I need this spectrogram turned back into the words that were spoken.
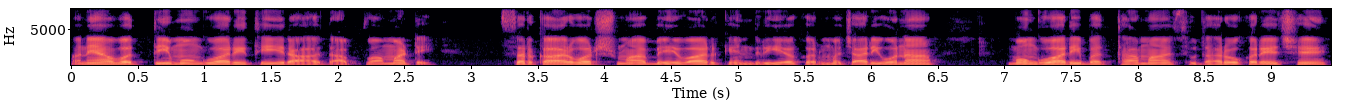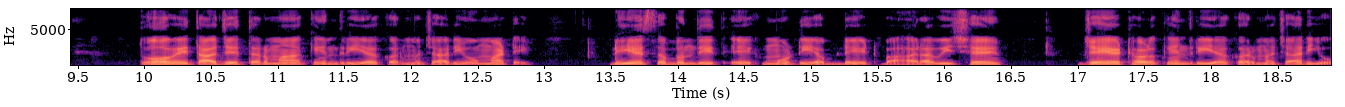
અને આ વધતી મોંઘવારીથી રાહત આપવા માટે સરકાર વર્ષમાં બે વાર કેન્દ્રીય કર્મચારીઓના મોંઘવારી ભથ્થામાં સુધારો કરે છે તો હવે તાજેતરમાં કેન્દ્રીય કર્મચારીઓ માટે ડીએ સંબંધિત એક મોટી અપડેટ બહાર આવી છે. જે હેઠળ કેન્દ્રીય કર્મચારીઓ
